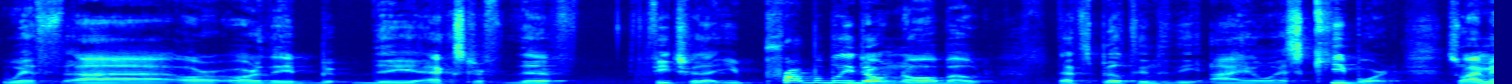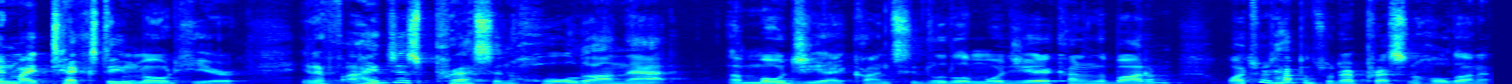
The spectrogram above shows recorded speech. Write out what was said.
with uh, or, or the the extra the feature that you probably don't know about that's built into the iOS keyboard. So I'm in my texting mode here, and if I just press and hold on that emoji icon, see the little emoji icon on the bottom? Watch what happens when I press and hold on it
